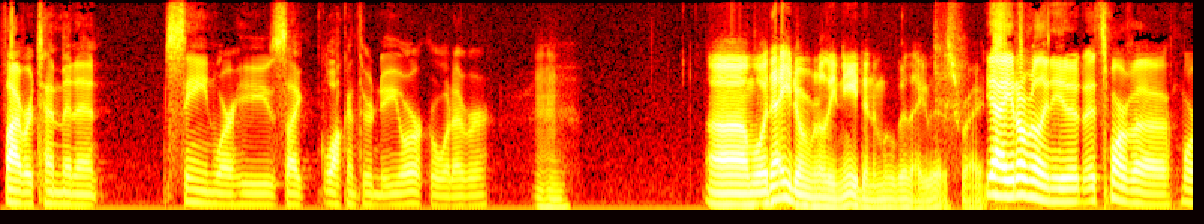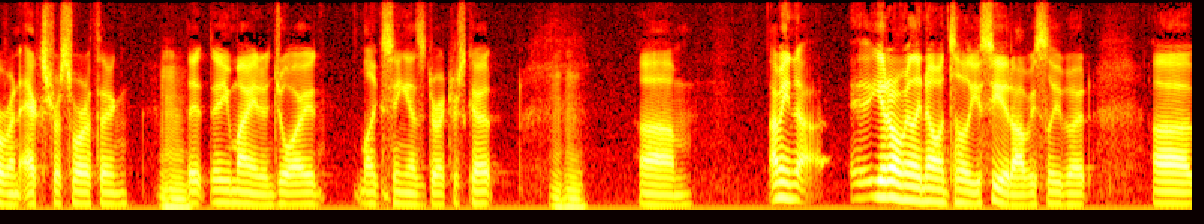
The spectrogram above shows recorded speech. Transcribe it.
five or ten minute scene where he's like walking through New York or whatever. um, well, that you don't really need in a movie like this, right? Yeah, you don't really need it. It's more of a more of an extra sort of thing Mhm. that, that you might enjoy, like seeing as a director's cut. Mhm. Um, I mean, uh, you don't really know until you see it, obviously, but uh,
